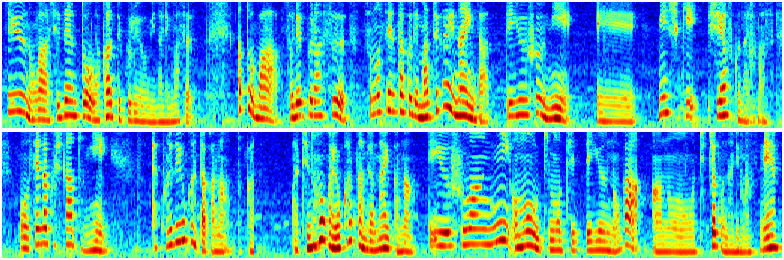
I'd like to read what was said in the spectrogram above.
っていうのが自然と分かってくるようになりますあとはそれプラスその選択で間違いないんだっていうふうに、えー、認識しやすくなりますこう選択した後にえこれで良かったかなとかあっちの方が良かったんじゃないかなっていう不安に思う気持ちっていうのがあのちっちゃくなりますね。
